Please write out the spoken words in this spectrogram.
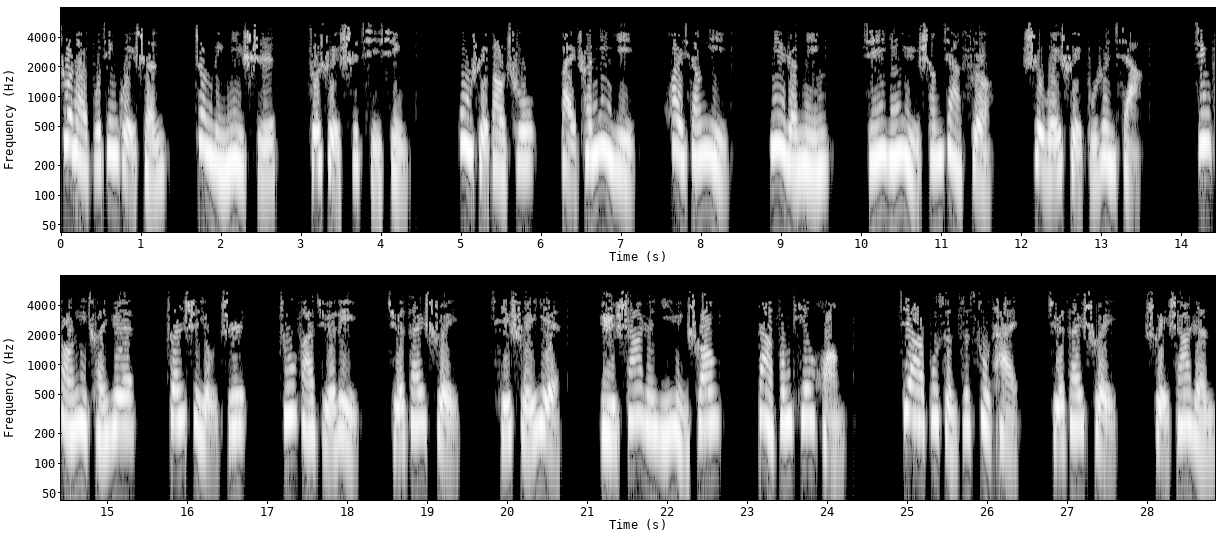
若乃不敬鬼神，正令逆时，则水失其性，雾水爆出，百川逆溢。坏相异，逆人民，及淫雨伤稼色，是为水不润下。经房一传曰：专事有之，诸伐绝力，绝灾水，其水也。与杀人以允霜，大风天黄，继而不损之素态，绝灾水，水杀人。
